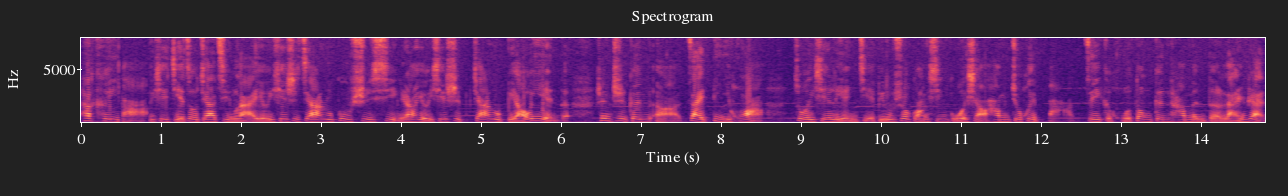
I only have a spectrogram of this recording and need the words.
它可以把一些节奏加进来，有一些是加入故事性，然后有一些是加入表演的，甚至跟啊、在地化。做一些连接，比如说广兴国小，他们就会把这个活动跟他们的蓝染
